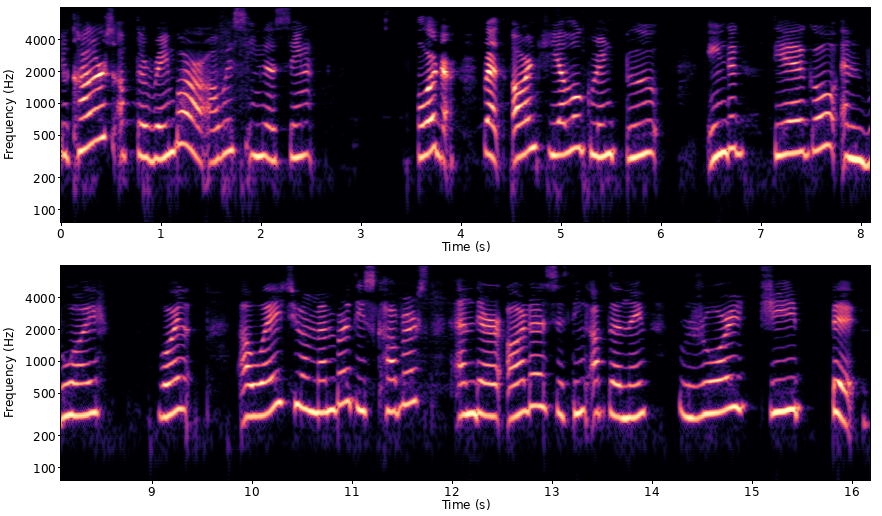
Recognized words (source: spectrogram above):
The colors of the rainbow are always in the same order: red, orange, yellow, green, blue, indigo, and Boy, Boy A way to remember these covers and their order is to think of the name Roy G. Biv.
